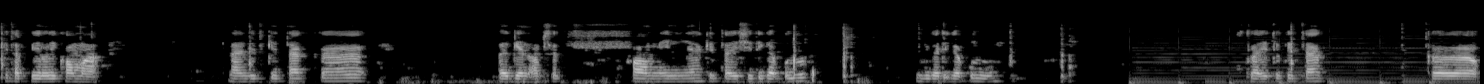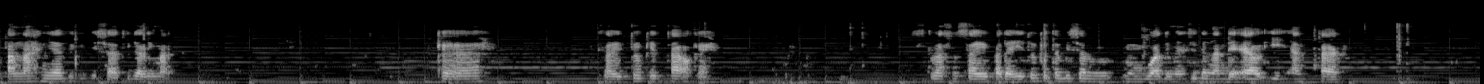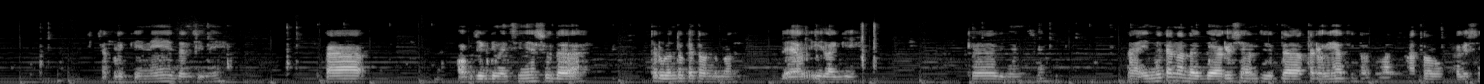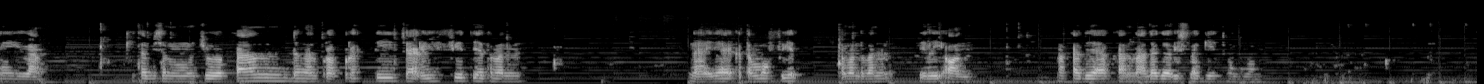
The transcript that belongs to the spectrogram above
kita pilih koma. Lanjut kita ke bagian offset form ininya. Kita isi 30 ini juga 30 setelah itu kita ke panahnya bisa 35 oke. Setelah itu kita oke. Setelah selesai pada itu kita bisa membuat dimensi dengan DLI enter. Kita klik ini dan sini. Maka objek dimensinya sudah terbentuk ya teman-teman. DLI lagi. Oke dimensi. Nah ini kan ada garis yang tidak terlihat teman-teman atau garisnya hilang kita bisa memunculkan dengan properti cari fit ya teman. Nah ini ketemu fit teman-teman pilih on. Maka dia akan ada garis lagi teman-teman.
